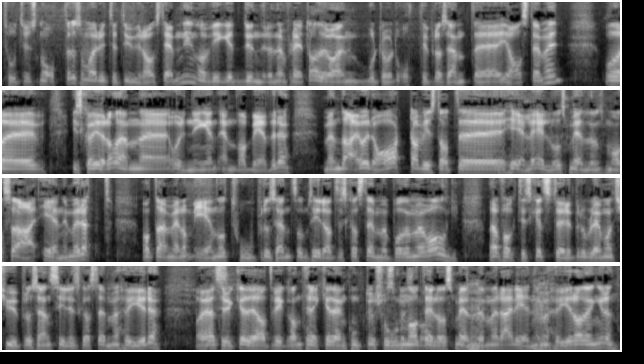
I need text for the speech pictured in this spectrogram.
2008 som var ute til uravstemning og fikk et dundrende flertall. Det var en bortover 80 eh, ja-stemmer. Og Vi skal gjøre den ordningen enda bedre. Men det er jo rart da, hvis at hele LOs medlemsmasse er enig med Rødt. At det er mellom 1 og 2% som sier at de skal stemme på dem ved valg. Det er faktisk et større problem at 20 sier de skal stemme Høyre. Og jeg tror ikke det at vi kan trekke den konklusjonen at LOs medlemmer er enige med Høyre av den grunn.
